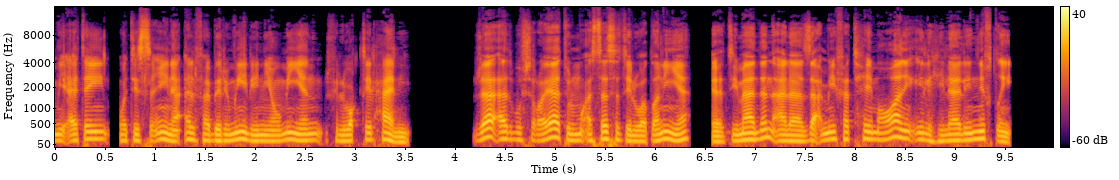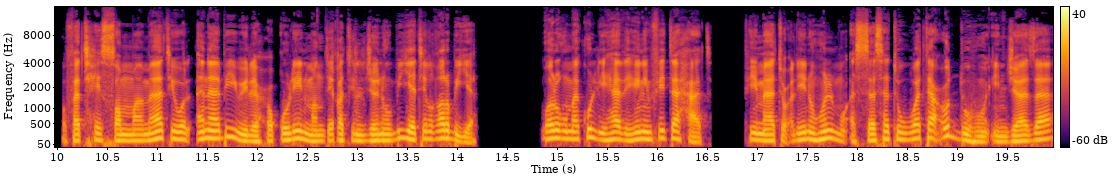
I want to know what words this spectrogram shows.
290 ألف برميل يوميا في الوقت الحالي. جاءت بشريات المؤسسة الوطنية اعتمادا على زعم فتح موانئ الهلال النفطي وفتح الصمامات والأنابيب لحقول المنطقة الجنوبية الغربية. ورغم كل هذه الانفتاحات فيما تعلنه المؤسسة وتعده إنجازا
